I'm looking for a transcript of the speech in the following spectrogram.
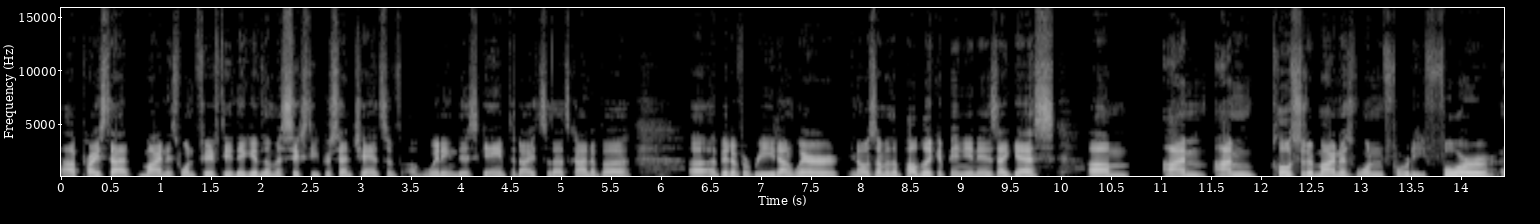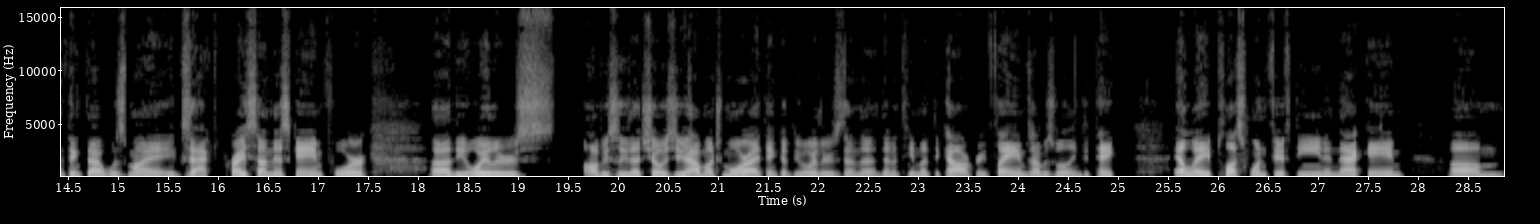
uh, priced at minus 150. They give them a 60% chance of, of winning this game tonight. So that's kind of a, a bit of a read on where, you know, some of the public opinion is, I guess. Um, I'm I'm closer to minus 144. I think that was my exact price on this game for uh, the Oilers. Obviously, that shows you how much more I think of the Oilers than the than a team like the Calgary Flames. I was willing to take LA plus 115 in that game. Um,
